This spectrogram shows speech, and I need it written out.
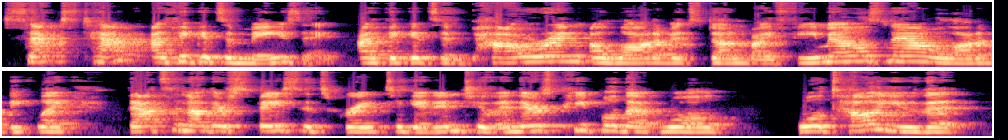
sex tech, I think it's amazing. I think it's empowering. A lot of it's done by females now. A lot of the, like, that's another space that's great to get into. And there's people that will will tell you that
